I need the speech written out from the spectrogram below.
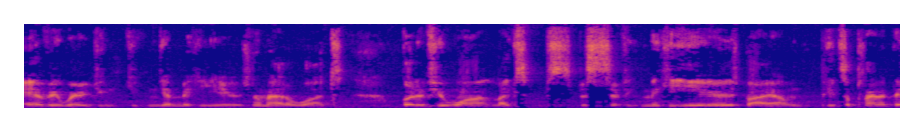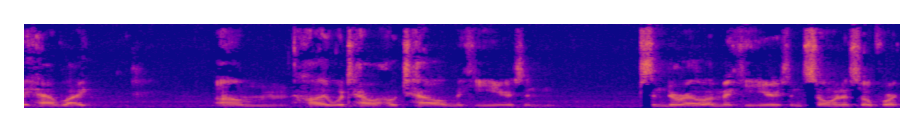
everywhere you can, you can get Mickey ears, no matter what. But if you want like specific Mickey ears by um, Pizza Planet, they have like um, Hollywood Tower Hotel Mickey ears and Cinderella Mickey ears and so on and so forth.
